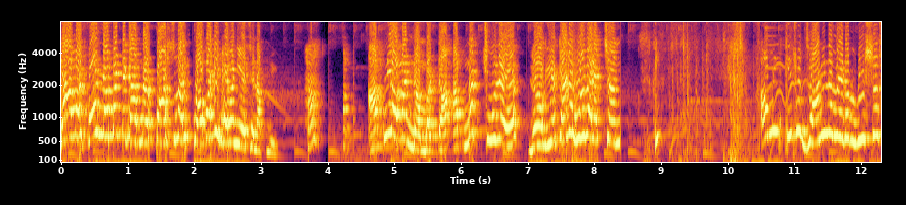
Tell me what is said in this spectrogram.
না আমার ফোন নাম্বারটাকে আপনার পার্সোনাল প্রপার্টি ভেবে নিয়েছেন আপনি। হ্যাঁ? আপনি আমার নাম্বারটা আপনার চুলে লাগিয়ে কেন ঘুরে বেড়াচ্ছেন আমি কিছু জানি না ম্যাডাম বিশ্বাস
